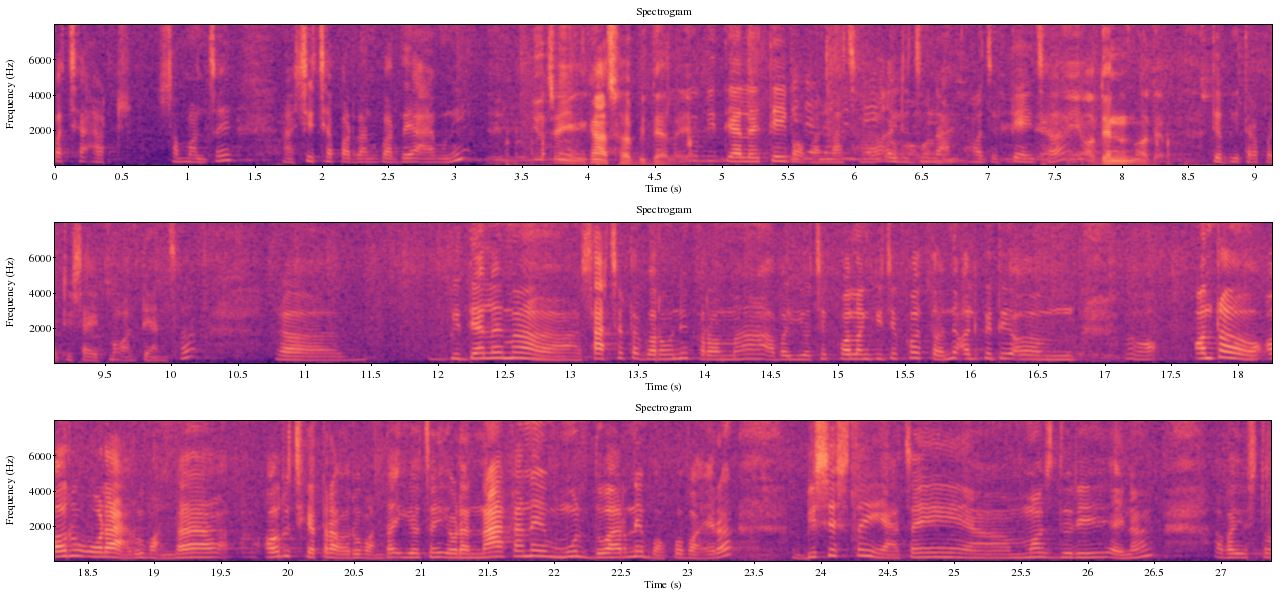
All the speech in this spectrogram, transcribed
कक्षा आठसम्म चाहिँ शिक्षा प्रदान गर्दै आउने यो चाहिँ कहाँ छ विद्यालय? यो विद्यालय त्यही भवनमा छ। अहिले जुन हजुर त्यहीँ छ। अध्ययन त्यो भित्रपट्टि साइडमा अध्ययन छ। र विद्यालयमा साक्षरता गराउने क्रममा अब यो चाहिँ कलङ्की चाहिँ कस्तो भने अलिकति अन्त अरू ओडाहरूभन्दा अरू क्षेत्रहरूभन्दा यो चाहिँ एउटा नाका नै मूलद्वार नै भएको भएर विशेष चाहिँ यहाँ चाहिँ मजदुरी होइन? अब यस्तो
